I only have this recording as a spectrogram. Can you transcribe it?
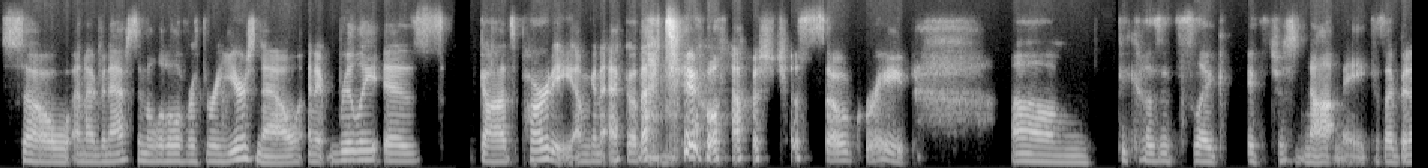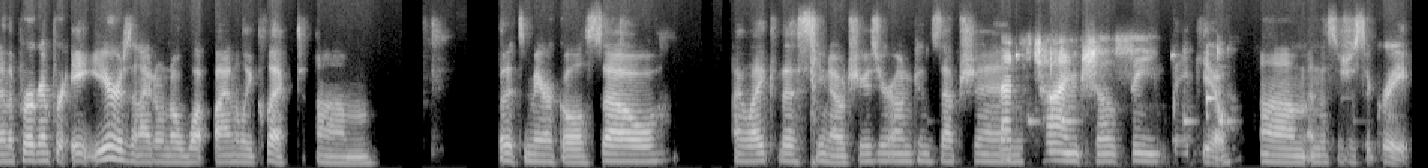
so, and I've been absent a little over three years now, and it really is God's party. I'm going to echo that too. that was just so great. Um, because it's like, it's just not me because I've been in the program for eight years and I don't know what finally clicked. Um, but it's a miracle. So I like this, you know, choose your own conception. That's time, Chelsea. Thank you. Um, and this was just a great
